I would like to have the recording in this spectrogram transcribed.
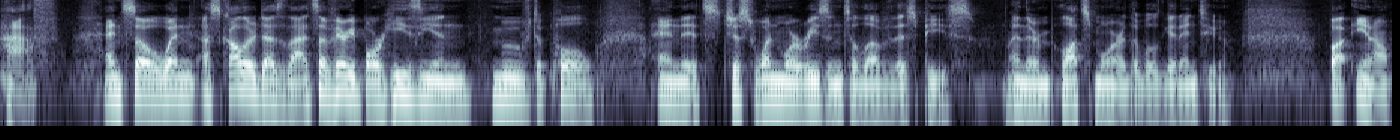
half. And so when a scholar does that, it's a very Borgesian move to pull. And it's just one more reason to love this piece. And there are lots more that we'll get into but you know,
